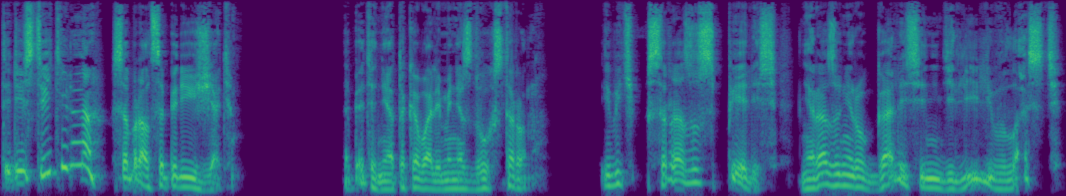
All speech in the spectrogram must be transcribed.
ты действительно собрался переезжать? Опять они атаковали меня с двух сторон. И ведь сразу спелись, ни разу не ругались и не делили власть.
